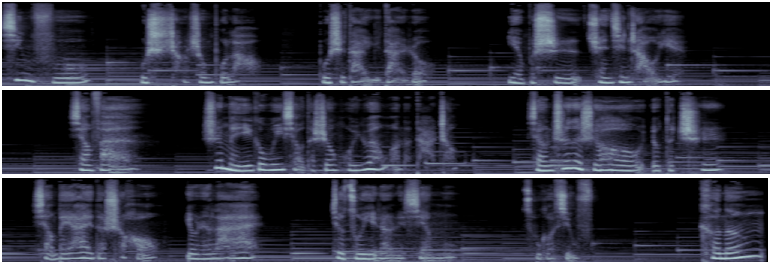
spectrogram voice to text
幸福不是长生不老，不是大鱼大肉，也不是权倾朝野。相反，是每一个微小的生活愿望的达成。想吃的时候有的吃，想被爱的时候有人来爱，就足以让人羡慕，足够幸福。可能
